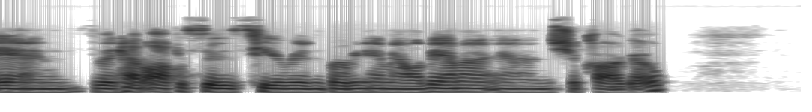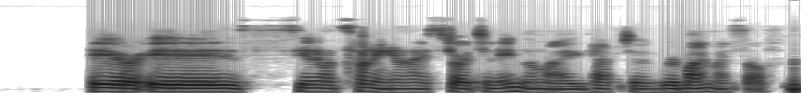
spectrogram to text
and they have offices here in Birmingham, Alabama, and Chicago. There is, you know, it's funny when I start to name them, I have to remind myself.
